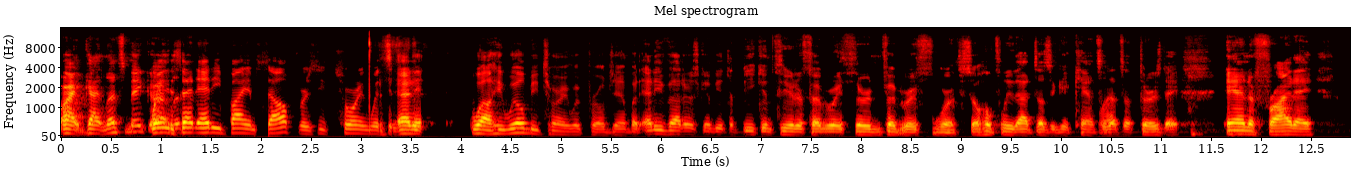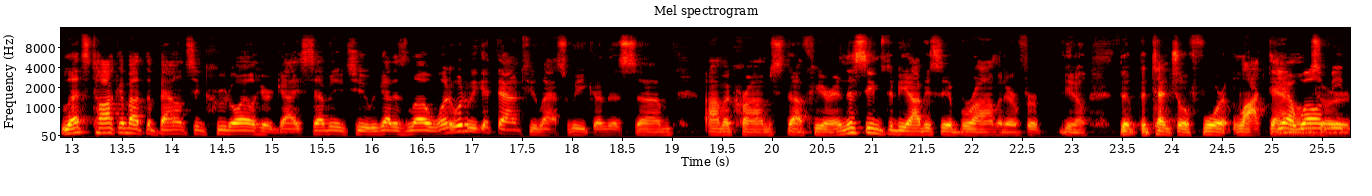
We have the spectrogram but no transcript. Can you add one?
All right, guys, let's make. Wait, is that Eddie by himself, or is he touring with Eddie? Well, he will be touring with Pearl Jam, but Eddie Vedder is going to be at the Beacon Theater February 3rd and February 4th. So hopefully that doesn't get canceled. That's a Thursday and a Friday. Let's talk about the bounce in crude oil here, guys. 72. We got as low. What, what did we get down to last week on this um, Omicron stuff here? And this seems to be obviously a barometer for, you know, the potential for lockdowns. Yeah, well, I mean,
